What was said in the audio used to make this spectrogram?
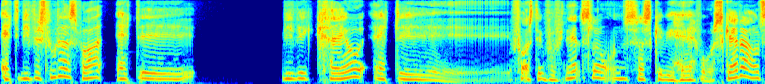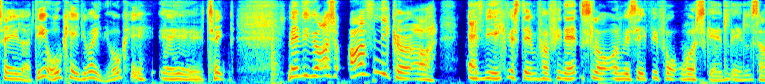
at vi beslutter os for, at øh, vi vil kræve, at øh, for at stemme for finansloven, så skal vi have vores skatteaftaler. Det er okay, det var egentlig okay øh, tænkt. Men vi vil også offentliggøre, at vi ikke vil stemme for finansloven, hvis ikke vi får vores skattelettelser.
